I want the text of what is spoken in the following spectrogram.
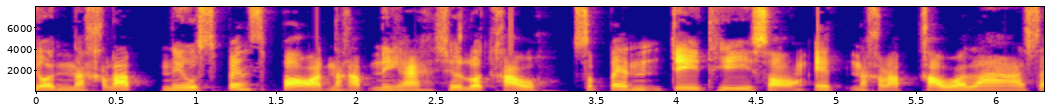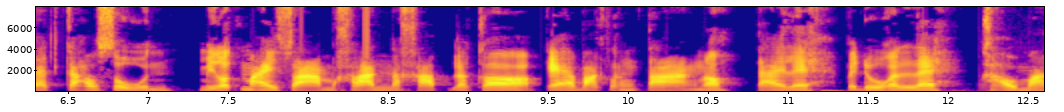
ยนนะครับ New Spence Sport นะครับนี่ไงชื่อรถเขา Spence GT 2S นะครับ c a v a l a Z90 มีรถใหม่ 3 คันนะครับ แล้วก็แก้บั๊กต่างๆ เนาะได้เลย ไปดูกันเลย เข้ามา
